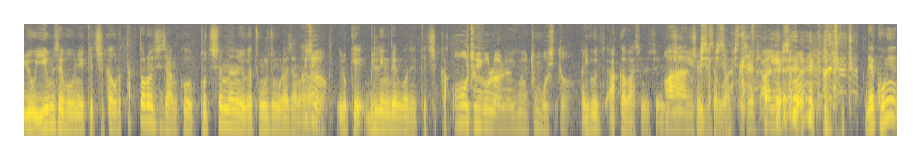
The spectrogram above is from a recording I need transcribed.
요 이음새 부분이 이렇게 직각으로 딱 떨어지지 않고 붙이면 여기가 둥글둥글하잖아요. 그죠. 이렇게 밀링된 건 이렇게 직각. 어, 저 이걸로 할래요. 이거 좀 멋있다. 아, 이거 아까 말씀드렸죠. 이거 아, 제일 이거 비싼 비싸, 거. 비싸. 아, 이게 비싼 거예요? 내 공이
